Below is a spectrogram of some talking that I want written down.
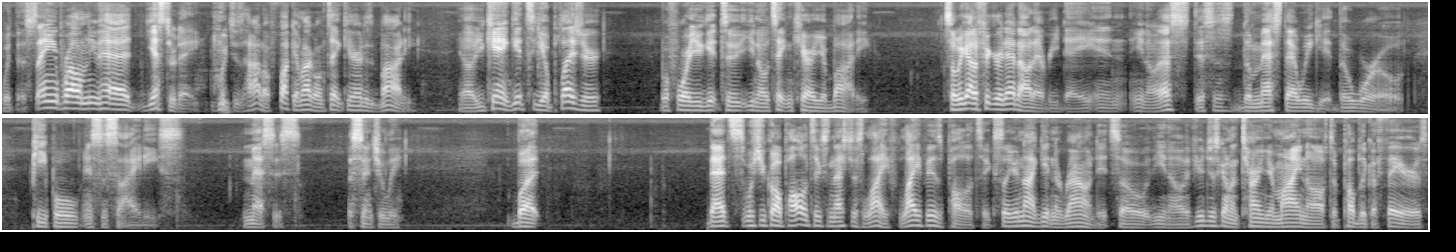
with the same problem you had yesterday, which is how the fuck am I going to take care of this body? You know, you can't get to your pleasure before you get to, you know, taking care of your body. So we got to figure that out every day. And, you know, that's, this is the mess that we get, the world, people and societies, messes, essentially. But that's what you call politics and that's just life life is politics so you're not getting around it so you know if you're just going to turn your mind off to public affairs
